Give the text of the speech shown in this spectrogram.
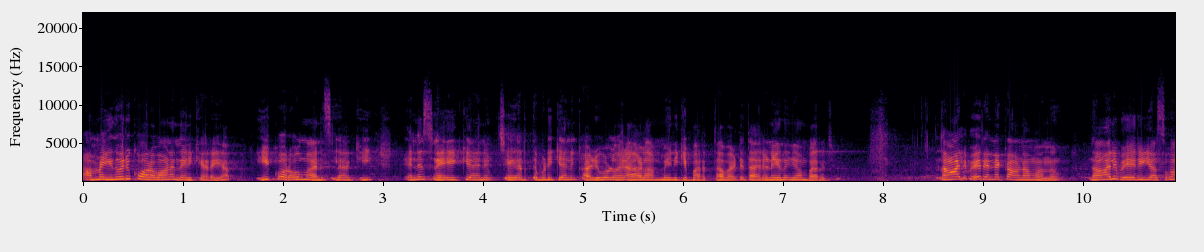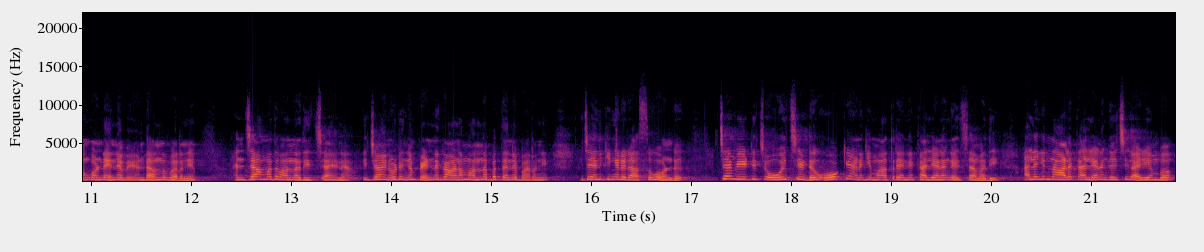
അമ്മ ഇതൊരു കുറവാണെന്ന് എനിക്കറിയാം. ഈ കുറവ് മനസ്സിലാക്കി എന്നെ സ്നേഹിക്കാനും ചേർത്ത് പിടിക്കാനും കഴിവുള്ള ഒരാൾ അമ്മ എനിക്ക് ഭർത്താവായിട്ട് തരണേന്ന് ഞാൻ പറഞ്ഞു. നാല് പേരെന്നെ കാണാൻ വന്നു. നാല് പേര് ഈ അസുഖം കൊണ്ട് എന്നെ വേണ്ടാന്ന് പറഞ്ഞ്. അഞ്ചാമത് വന്നത് ഇച്ചായന. ഇച്ചായനോട് ഞാൻ പെണ്ണ് കാണാൻ വന്നപ്പോൾ തന്നെ പറഞ്ഞു ഇച്ചാ എനിക്കിങ്ങനെ ഒരു അസുഖമുണ്ട്. ഇച്ചാൻ വീട്ടിൽ ചോദിച്ചിട്ട് ഓക്കെ ആണെങ്കിൽ മാത്രം എന്നെ കല്യാണം കഴിച്ചാൽ മതി. അല്ലെങ്കിൽ നാളെ കല്യാണം കഴിച്ച് കഴിയുമ്പോൾ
